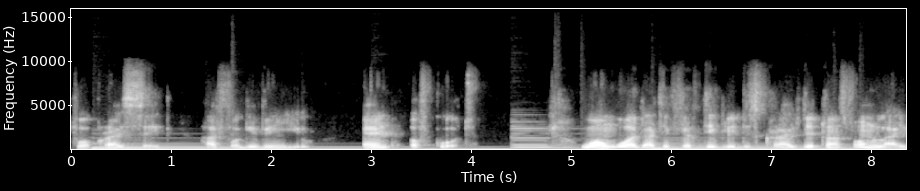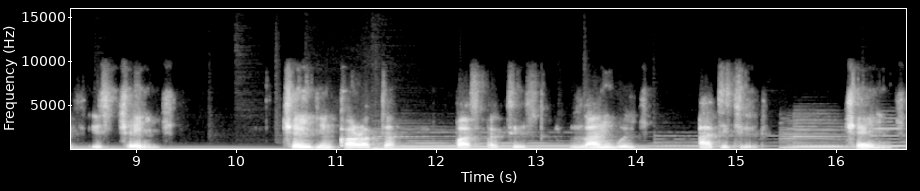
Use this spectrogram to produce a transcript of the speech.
for Christ's sake, hath forgiven you. End of quote. One word that effectively describes the transformed life is change. Change in character, perspectives, language, attitude. Change.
